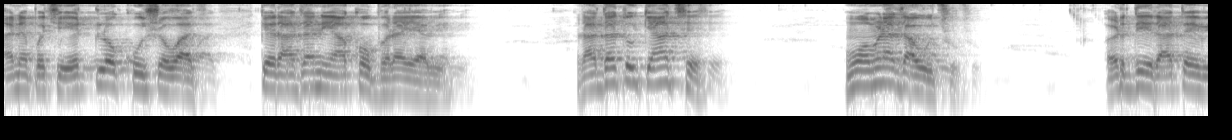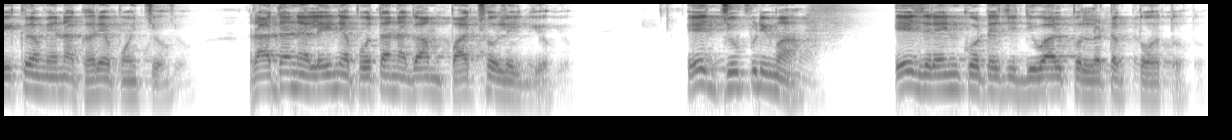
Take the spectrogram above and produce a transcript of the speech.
અને પછી એટલો ખુશ અવાજ કે રાધાની આંખો ભરાઈ આવી. રાધા, તું ક્યાં છે? હું હમણાં જ આવું છું. અડધી રાતે વિક્રમ એના ઘરે પહોંચ્યો. રાધાને લઈને પોતાના ગામ પાછો લઈ ગયો. એ જ ઝૂંપડીમાં, એ જ રેઇનકોટ હજી દિવાલ પર લટકતો હતો.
